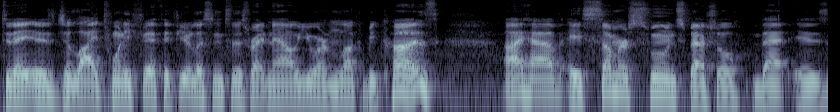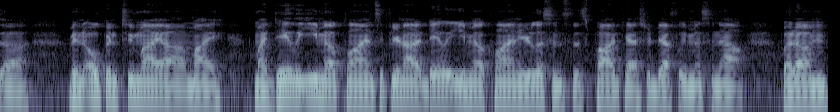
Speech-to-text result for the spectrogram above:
today is July 25th. If you're listening to this right now, you are in luck because I have a summer swoon special that is uh, been open to my uh, my my daily email clients. If you're not a daily email client and you're listening to this podcast, you're definitely missing out. But um,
